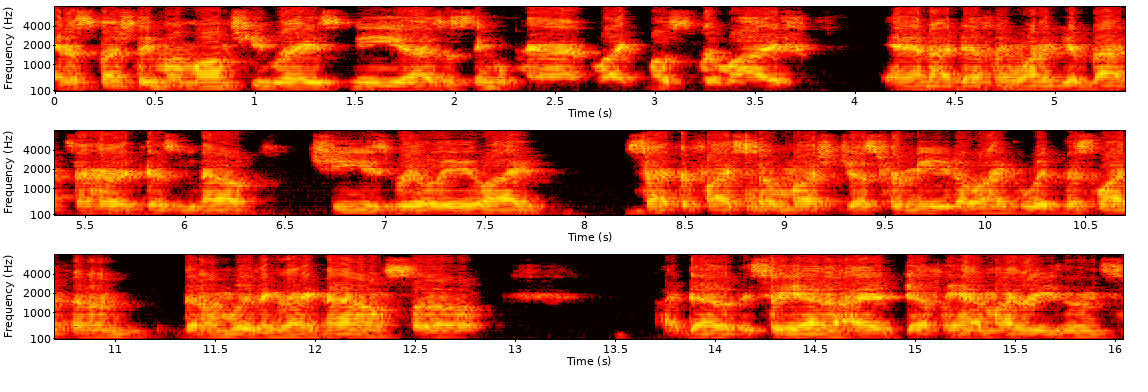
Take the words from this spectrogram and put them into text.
And especially my mom, she raised me as a single parent like most of her life, and I definitely want to give back to her because you know she's really like sacrificed so much just for me to like live this life that I'm that I'm living right now. So I de- so yeah, I definitely have my reasons.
